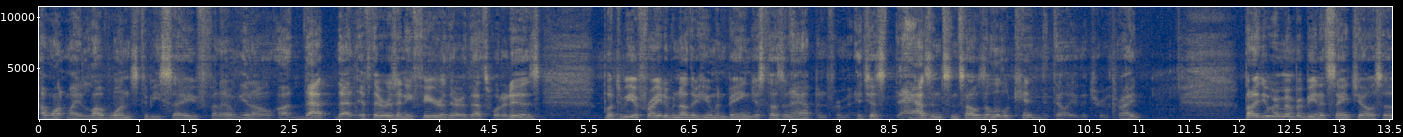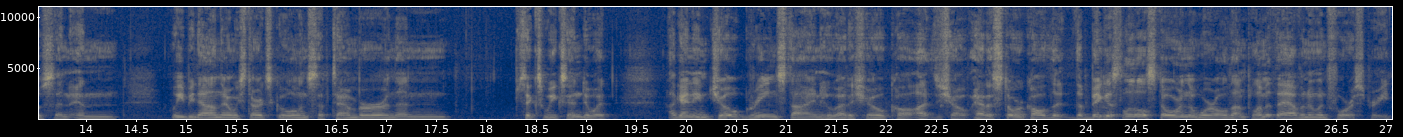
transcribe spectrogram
I want my loved ones to be safe, and I, you know uh, that that if there is any fear there, that's what it is. But to be afraid of another human being just doesn't happen for me. It just hasn't since I was a little kid, to tell you the truth, right? But I do remember being at St. Joseph's, and, and we'd be down there. We start school in September, and then six weeks into it, a guy named Joe Greenstein, who had a show called uh, show had a store called the the biggest little store in the world on Plymouth Avenue and Fourth Street,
